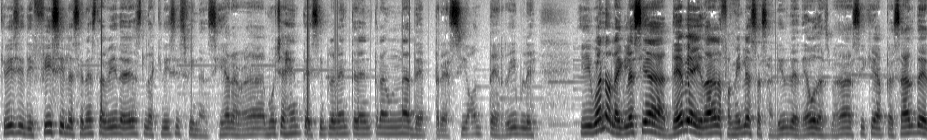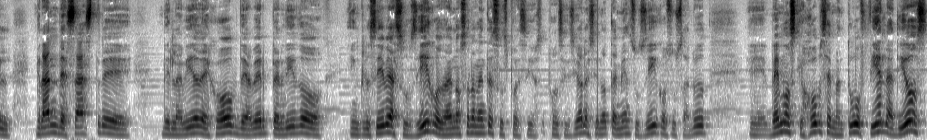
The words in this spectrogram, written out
crisis difíciles en esta vida es la crisis financiera. Mucha gente simplemente entra en una depresión terrible. Y bueno, la iglesia debe ayudar a las familias a salir de deudas, ¿verdad? Así que a pesar del gran desastre de la vida de Job, de haber perdido inclusive a sus hijos, no solamente sus posiciones, sino también sus hijos, su salud. Eh, vemos que Job se mantuvo fiel a Dios,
